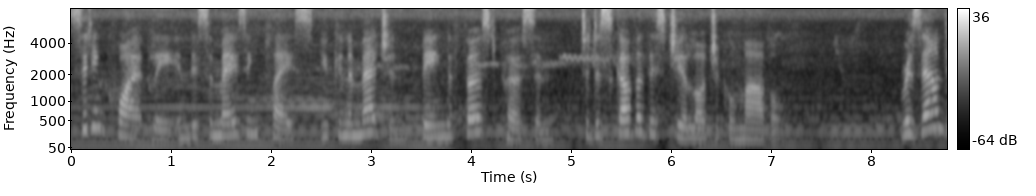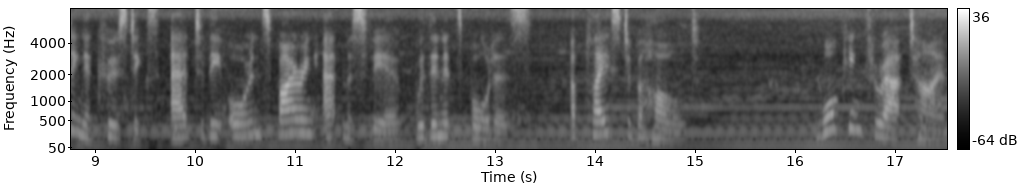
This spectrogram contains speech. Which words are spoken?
Sitting quietly in this amazing place, you can imagine being the first person to discover this geological marvel. Resounding acoustics add to the awe-inspiring atmosphere within its borders, a place to behold. Walking throughout time,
